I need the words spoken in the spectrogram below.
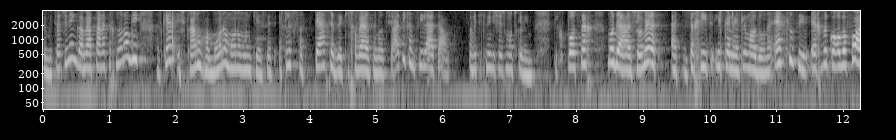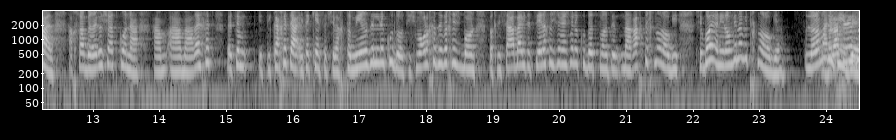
ומצד שני גם מהפן הטכנולוגי, אז כן, השקענו המון המון המון כסף, איך לפתח את זה כחוויה, זאת אומרת, כשאת תיכנסי לאתר. ותקני ב-600 שקלים. תקפוץ לך מודעה שאומרת, את זכית להיכנס למועדון האקסקלוסיב, איך זה קורה בפועל. עכשיו, ברגע שאת קונה, המ- המערכת בעצם תיקח את, ה- את הכסף שלך, תמיר את זה לנקודות, תשמור לך את זה בחשבון, בכניסה הבית תציע לך להשתמש בנקודות, זאת אומרת, זה מערך טכנולוגי, שבואי, אני לא מבינה בטכנולוגיה. לא למדתי את זה.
